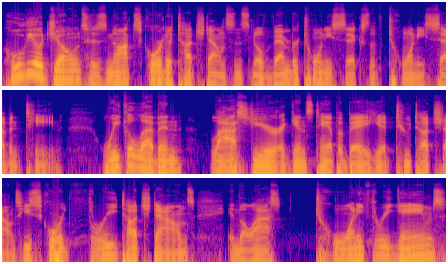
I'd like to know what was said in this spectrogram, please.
Julio Jones has not scored a touchdown since November 26th of 2017. Week 11 last year against Tampa Bay, he had two touchdowns. He scored three touchdowns in the last 23 games.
